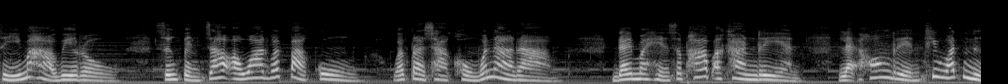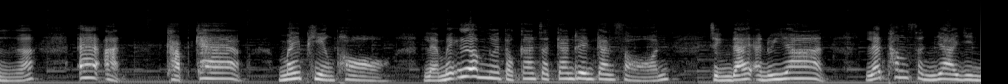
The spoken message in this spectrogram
ศรีมหาวีโร ซึ่งเป็นเจ้าอาวาสวัดป่ากุง วัดประชาคมวนาราม ได้มาเห็นสภาพอาคารเรียน และห้องเรียนที่วัดเหนือ แออัด ขับแคบ ไม่เพียงพอ และไม่เอื้ออำนวยต่อการจัดการเรียนการสอน จึงได้อนุญาต และทำสัญญายิน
